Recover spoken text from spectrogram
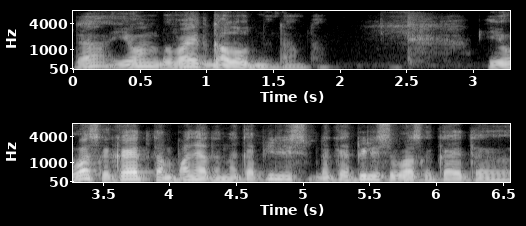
да, и он бывает голодный там, там и у вас какая-то там, понятно, накопились, накопились у вас какая-то,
